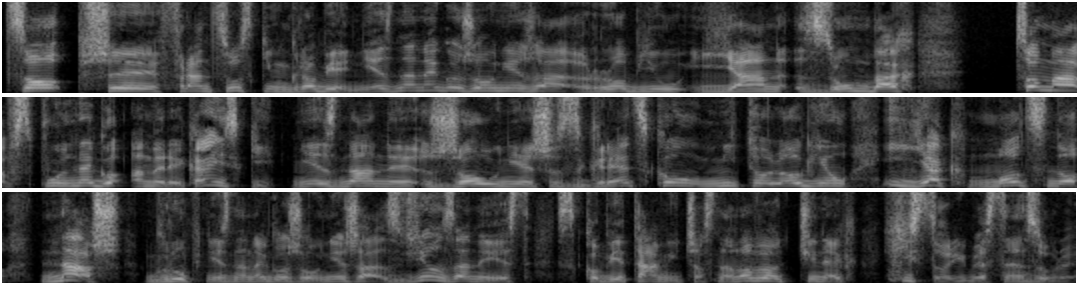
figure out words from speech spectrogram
Co przy francuskim grobie nieznanego żołnierza robił Jan Zumbach? Co ma wspólnego amerykański nieznany żołnierz z grecką mitologią i jak mocno nasz grób nieznanego żołnierza związany jest z kobietami? Czas na nowy odcinek Historii bez cenzury.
